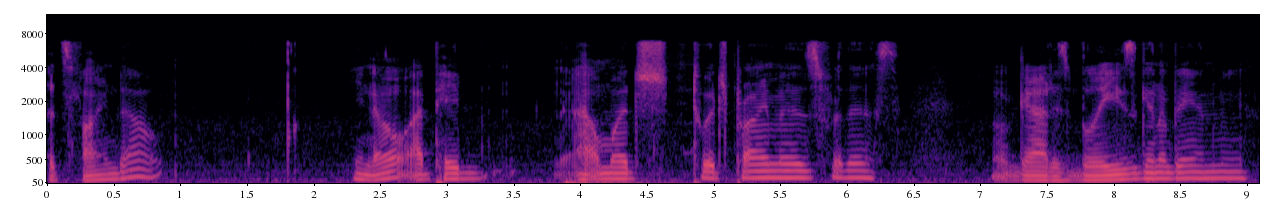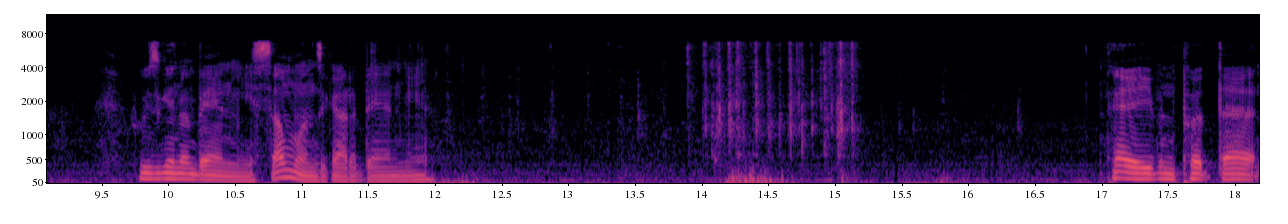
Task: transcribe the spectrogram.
Let's find out. You know, I paid how much Twitch Prime is for this. Oh god, is Blaze gonna ban me? Who's gonna ban me? Someone's gotta ban me. Hey, even put that.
